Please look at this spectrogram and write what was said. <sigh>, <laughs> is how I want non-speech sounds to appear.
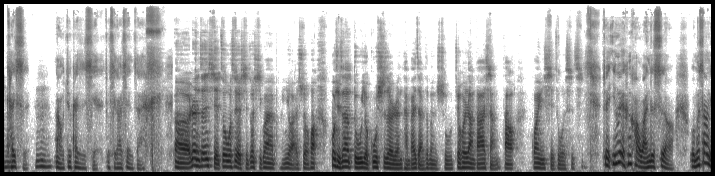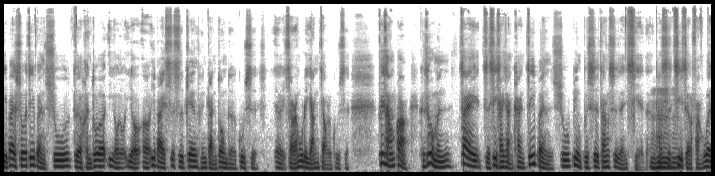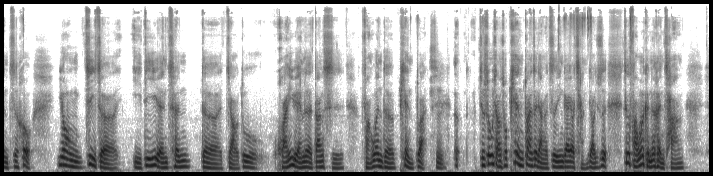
开始，嗯，那我就开始写，就写到现在。<laughs> 呃，认真写作或是有写作习惯的朋友来说的话，或许真的读有故事的人坦白讲这本书，就会让大家想到。关于写作的事情，对，因为很好玩的是哦，我们上礼拜说这本书的很多有有呃一百四十篇很感动的故事，呃小人物的羊角的故事，非常棒。可是我们再仔细想想看，这本书并不是当事人写的，它是记者访问之后，用记者以第一人称的角度还原了当时访问的片段，是呃。就是我想说，片段这两个字应该要强调，就是这个访问可能很长。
